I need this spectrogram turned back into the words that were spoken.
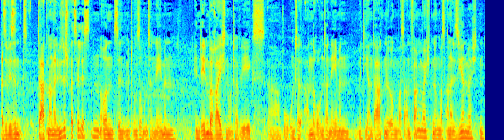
Also wir sind Datenanalyse-Spezialisten und sind mit unserem Unternehmen in den Bereichen unterwegs, äh, wo unter andere Unternehmen mit ihren Daten irgendwas anfangen möchten, irgendwas analysieren möchten.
